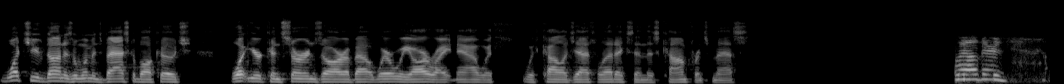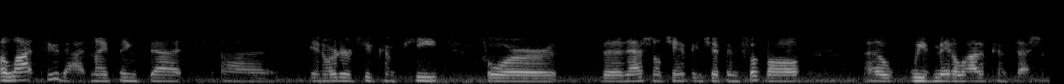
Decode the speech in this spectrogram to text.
what you've done as a women's basketball coach what your concerns are about where we are right now with with college athletics and this conference mess. Well, there's a lot to that, and I think that uh, in order to compete for the national championship in football, uh, we've made a lot of concessions,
